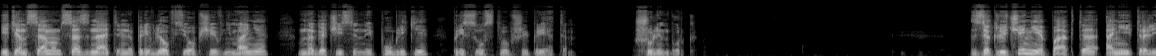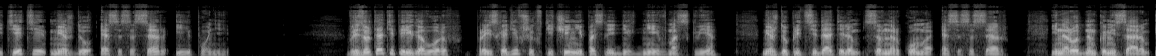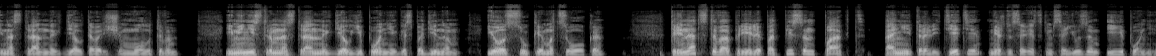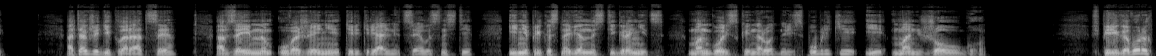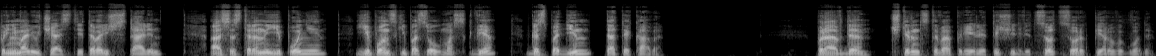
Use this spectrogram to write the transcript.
и тем самым сознательно привлек всеобщее внимание многочисленной публики, присутствовавшей при этом. Шуленбург Заключение пакта о нейтралитете между СССР и Японией. В результате переговоров, происходивших в течение последних дней в Москве между председателем Совнаркома СССР и Народным комиссаром иностранных дел товарищем Молотовым и министром иностранных дел Японии господином Иосуке Мацуока, 13 апреля подписан пакт о нейтралитете между Советским Союзом и Японией, а также декларация о взаимном уважении территориальной целостности и неприкосновенности границ Монгольской Народной Республики и Маньчжоу-Го. В переговорах принимали участие товарищ Сталин, а со стороны Японии японский посол в Москве господин Татекава. Правда, 14 апреля 1941 года.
